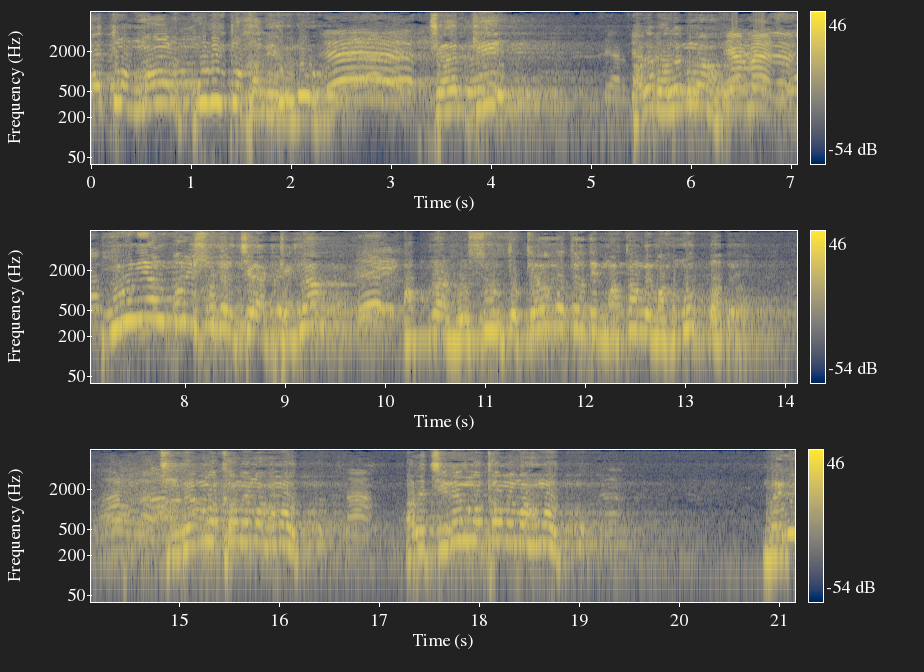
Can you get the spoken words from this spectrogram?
কত মার কুলি তো খালি হইল। চেয়ার কি? আরে বলেন না। ইউনিয়ন পরিষদের চেয়ার ঠিক না? আপনার রসুল তো কেমতের দিন মাকামে মাহমুদ পাবে। চিনেন মাকামে মাহমুদ? আরে চিনেন মাকামে মাহমুদ? নাইলে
